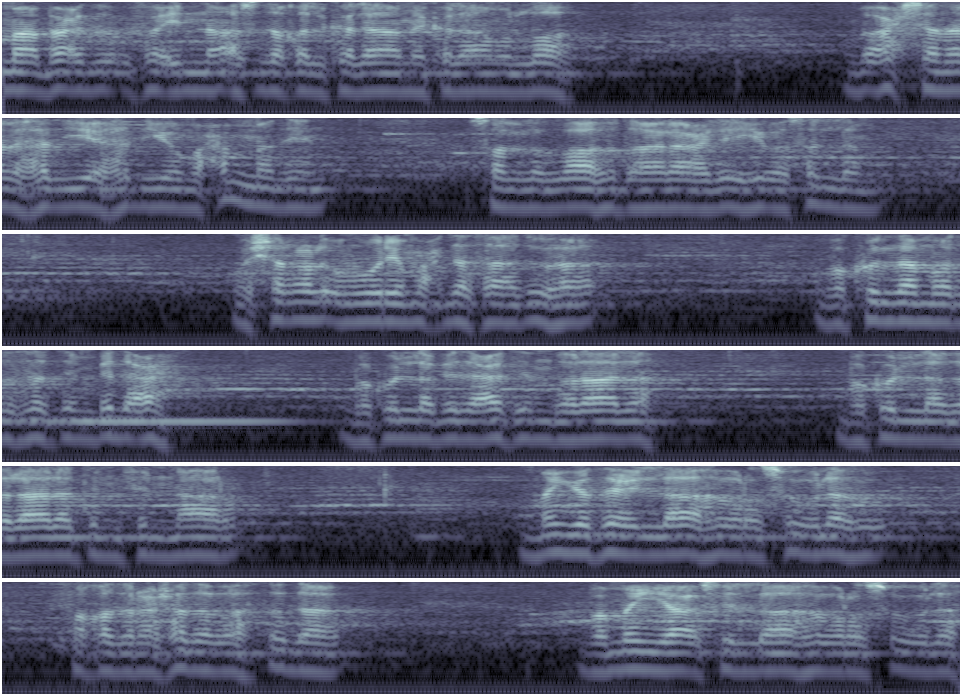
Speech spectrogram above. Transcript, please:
أما بعد، فإن أصدق الكلام كلام الله، وأحسن الهدي هدي محمد صلى الله تعالى عليه وسلم، وشر الأمور محدثاتها، وكل محدثة بدعة، وكل بدعة ضلالة، وكل ضلالة في النار. من يطع الله ورسوله فقد رشد واهتدى، ومن يعص الله ورسوله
